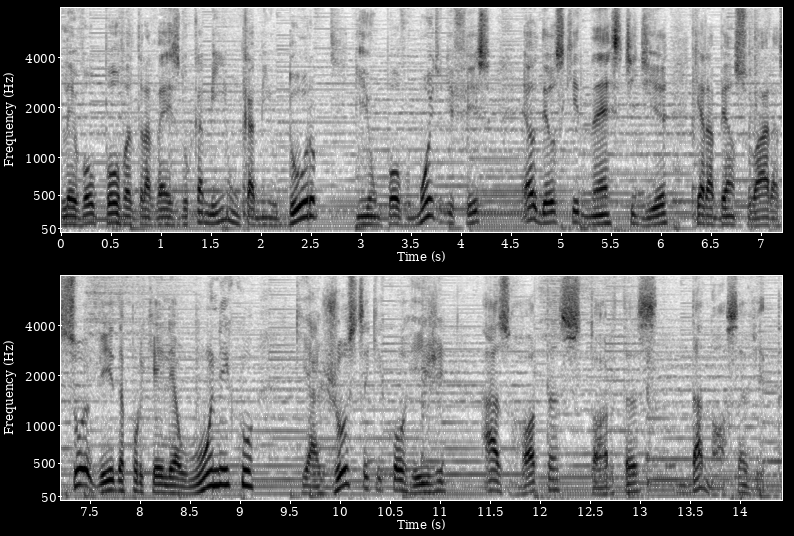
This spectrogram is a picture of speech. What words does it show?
levou o povo através do caminho, um caminho duro e um povo muito difícil, é o Deus que neste dia quer abençoar a sua vida, porque Ele é o único que ajusta e que corrige as rotas tortas da nossa vida.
